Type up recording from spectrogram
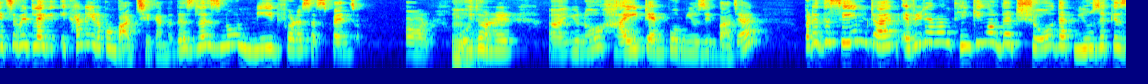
ইটস বিট লাইক এখানে এরকম বাজছে কেন there's there's no need for a suspense or ওই ধরনের ইউ নো হাই টেম্পো মিউজিক বাজার But at the same time, every time I'm thinking of that show, that music is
